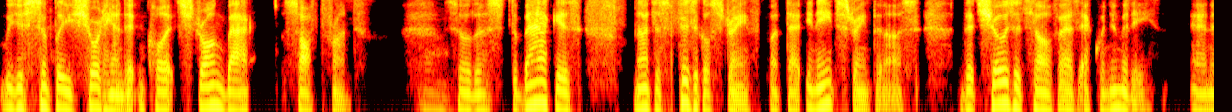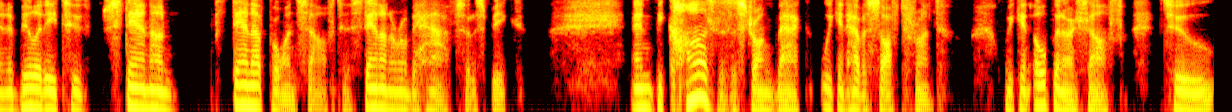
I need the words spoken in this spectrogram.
we just simply shorthand it and call it strong back, soft front. So the, the back is not just physical strength, but that innate strength in us that shows itself as equanimity and an ability to stand on stand up for oneself, to stand on our own behalf, so to speak. And because there's a strong back, we can have a soft front we can open ourselves to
